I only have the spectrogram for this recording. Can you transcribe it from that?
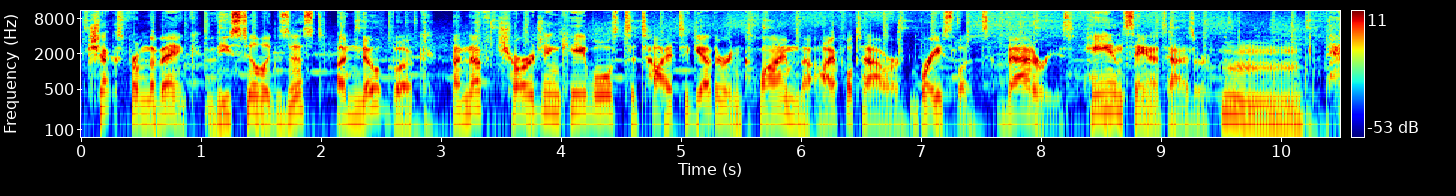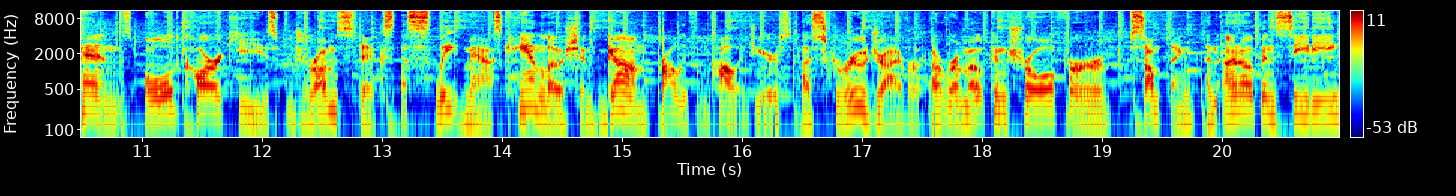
checks from the bank, these still exist, a notebook, enough charging cables to tie together and climb the Eiffel Tower, bracelets, batteries, hand sanitizer, hmm, pen old car keys, drumsticks, a sleep mask, hand lotion, gum, probably from college years, a screwdriver, a remote control for something, an unopened CD,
